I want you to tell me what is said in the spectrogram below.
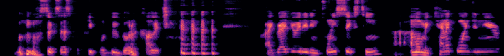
but most successful people do go to college. I graduated in 2016 I'm a mechanical engineer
